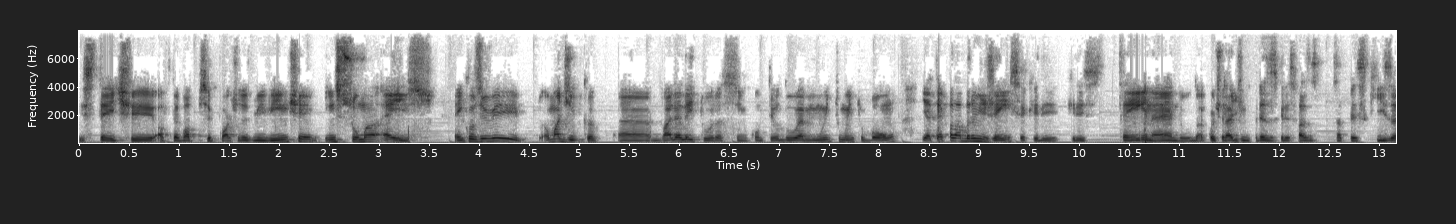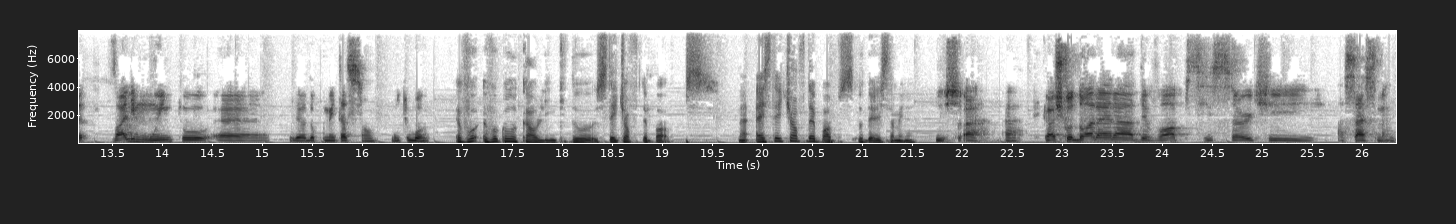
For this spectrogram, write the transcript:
State of DevOps Report 2020, em suma, é isso. Inclusive, uma dica, é, vale a leitura, assim, o conteúdo é muito, muito bom, e até pela abrangência que, ele, que eles têm, né, do, da quantidade de empresas que eles fazem essa pesquisa, vale muito é, ler a documentação, muito bom. Eu vou, eu vou colocar o link do State of DevOps né? É State of DevOps o deles também, né? Isso, ah, ah. Eu acho que o Dora era DevOps Research Assessment,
